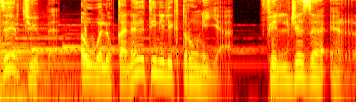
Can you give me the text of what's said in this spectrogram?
زيرتوب أول قناة إلكترونية في الجزائر.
